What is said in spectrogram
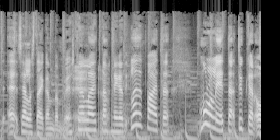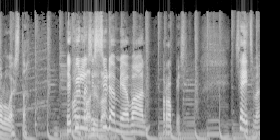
se- sellaista ei kannata myöskään Ei, laittaa. joo. Negati- Laitat vaan, että mulla oli, että tykkään oluesta. Ja Aika kyllä siis hyvä. sydämiä vaan ropis. Seitsemän.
